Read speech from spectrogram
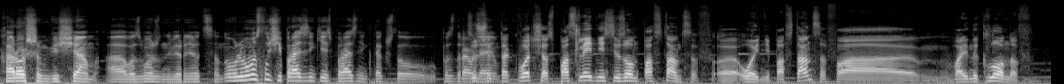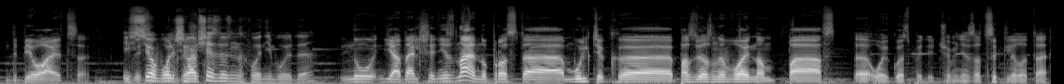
хорошим вещам, а, возможно, вернется. Но в любом случае, праздник есть праздник, так что поздравляем. Слушай, так вот сейчас последний сезон повстанцев, э, ой, не повстанцев, а войны клонов добивается. И все, больше секундочку. вообще Звездных войн не будет, да? Ну, я дальше не знаю, но просто мультик э, по Звездным войнам по... э, ой, господи, что меня зациклило это?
